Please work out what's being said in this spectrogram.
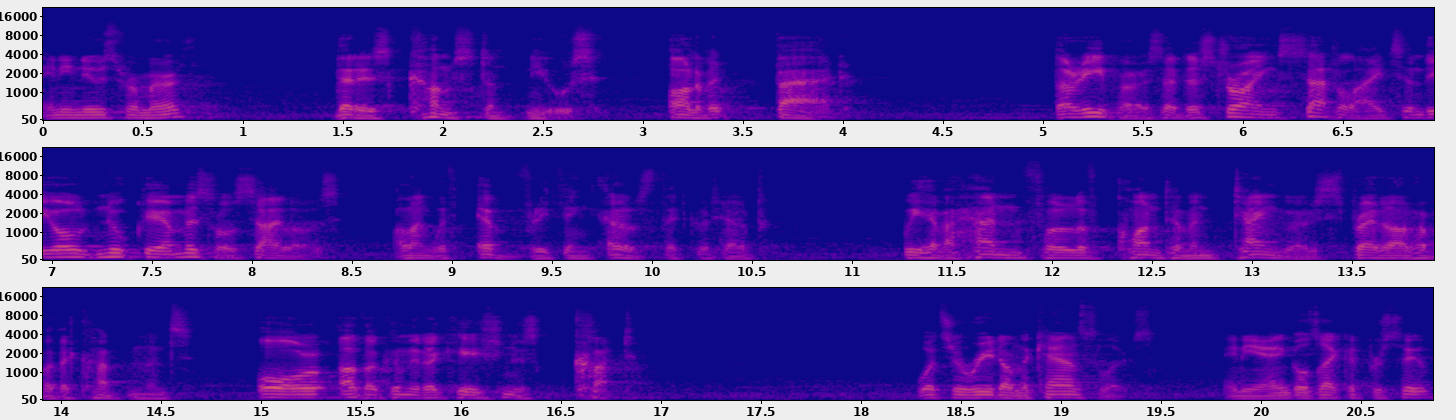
Any news from Earth? There is constant news. All of it bad. The Reapers are destroying satellites and the old nuclear missile silos, along with everything else that could help. We have a handful of quantum entanglers spread out over the continents. All other communication is cut. What's your read on the councilors? Any angles I could pursue?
